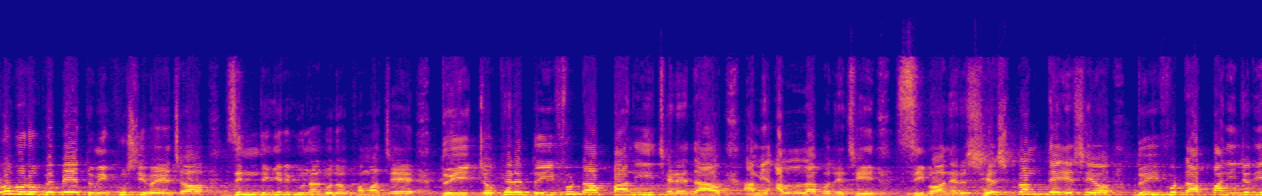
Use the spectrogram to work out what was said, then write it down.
প্রভু রূপে পেয়ে তুমি খুশি হয়েছ। জিন্দিগির গুণাগুলো ক্ষমা চেয়ে দুই চোখের দুই ফোঁটা পানি ছেড়ে দাও। আমি আল্লাহ বলেছি, জীবনের শেষ প্রান্তে এসেও দুই ফোঁটা পানি যদি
